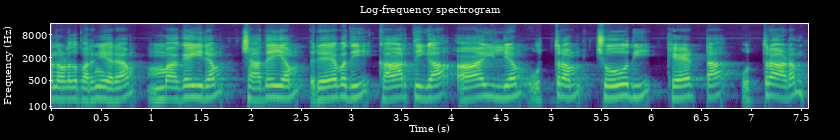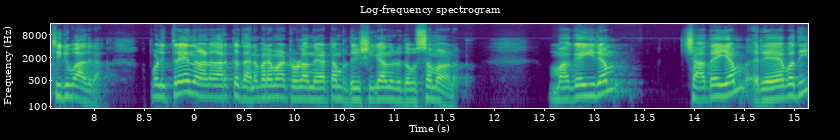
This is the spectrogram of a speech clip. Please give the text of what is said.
എന്നുള്ളത് പറഞ്ഞു തരാം. മകൈരം ചതയം രേവതി കാർത്തിക ആയില്യം ഉത്രം ചോതി കേട്ട ഉത്രാടം തിരുവാതിര. അപ്പോൾ ഇത്രയും നാളുകാർക്ക് ധനപരമായിട്ടുള്ള നേട്ടം പ്രതീക്ഷിക്കാവുന്നൊരു ദിവസമാണ്. മകൈരം ചതയം രേവതി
